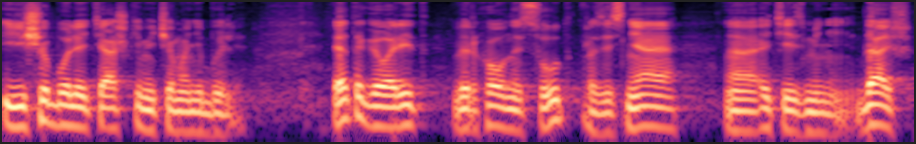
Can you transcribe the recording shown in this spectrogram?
еще более тяжкими, чем они были. Это говорит Верховный суд, разъясняя э, эти изменения. Дальше.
